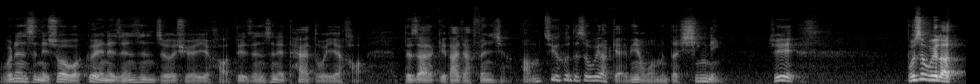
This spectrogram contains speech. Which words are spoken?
无论是你说我个人的人生哲学也好，对人生的态度也好，都在给大家分享。啊，我们最后都是为了改变我们的心灵，所以不是为了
